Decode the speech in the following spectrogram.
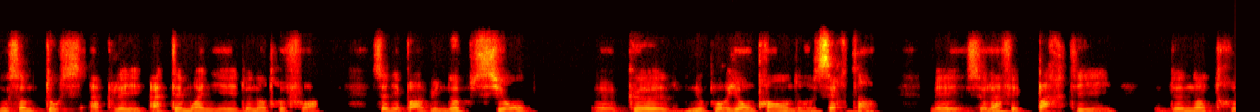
nous sommes tous appelés à témoigner de notre foi. Ce n'est pas une option que nous pourrions prendre certains, mais cela fait partie de notre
